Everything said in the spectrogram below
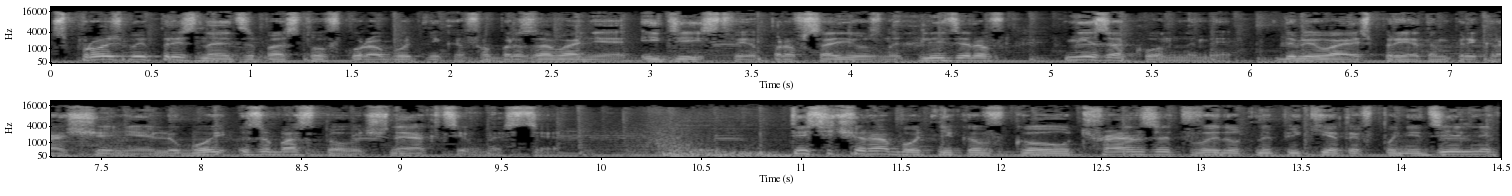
с просьбой признать забастовку работников образования и действия профсоюзных лидеров незаконными, добиваясь при этом прекращения любой забастовочной активности. Тысячи работников Go Transit выйдут на пикеты в понедельник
